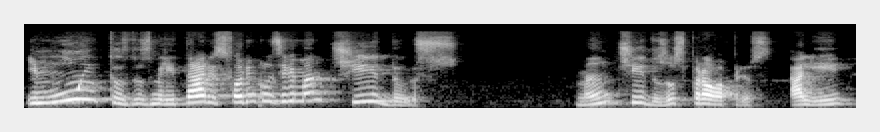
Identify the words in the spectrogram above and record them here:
E muitos dos militares foram, inclusive, mantidos. Mantidos, os próprios, ali,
